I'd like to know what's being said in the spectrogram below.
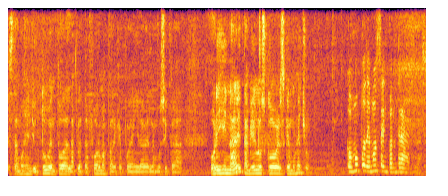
estamos en YouTube, en todas las plataformas para que puedan ir a ver la música original y también los covers que hemos hecho. ¿Cómo podemos encontrarlas?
